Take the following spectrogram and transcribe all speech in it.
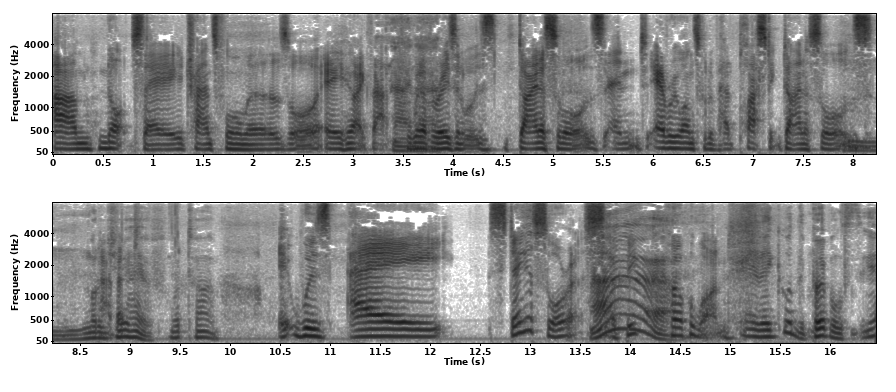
Um, not say Transformers or anything like that. For whatever reason, it was dinosaurs, and everyone sort of had plastic dinosaurs. What did you have? What type? It was a Stegosaurus, a big Ah. purple one. Yeah, they're good. The purple. Yeah,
